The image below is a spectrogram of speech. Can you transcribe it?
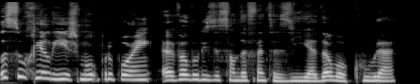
O surrealismo propõe a valorização da fantasia, da loucura,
